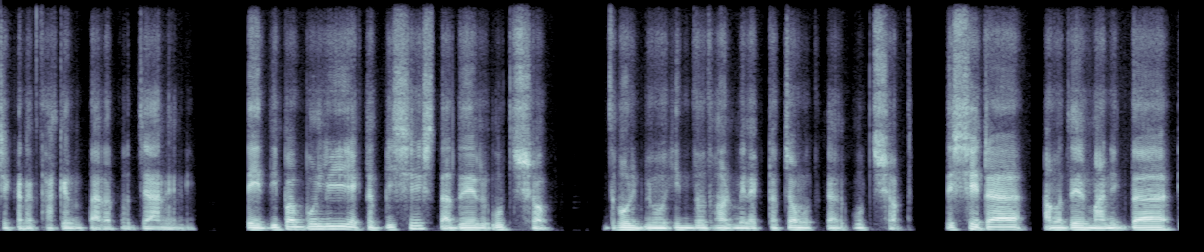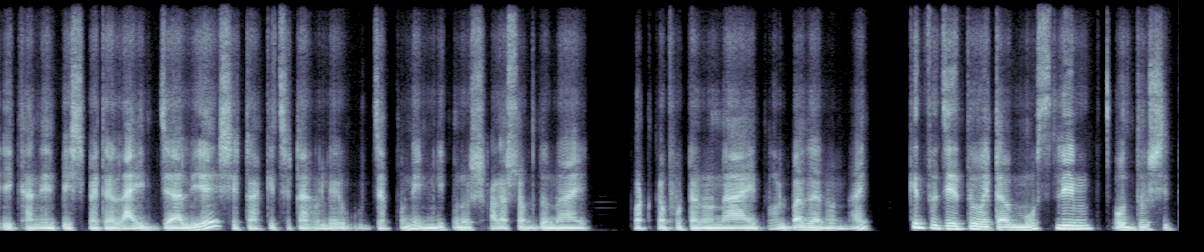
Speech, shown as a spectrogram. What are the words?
সেখানে থাকেন তারা তো জানেনই। এই দীপাবলি একটা বিশেষ তাদের উৎসব। ধর্মীয় হিন্দু ধর্মের একটা চমৎকার উৎসব। এ সেটা আমাদের মানিকদা এখানে বেশ কয়েকটা লাইট জ্বালিয়ে সেটা কিছুটা হলেও উদযাপন এমনি কোনো সাড়া শব্দ নাই, পটকা ফুটানো নাই, ঢোল বাজানো নাই। কিন্তু যেহেতু এটা মুসলিম অধ্যুষিত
